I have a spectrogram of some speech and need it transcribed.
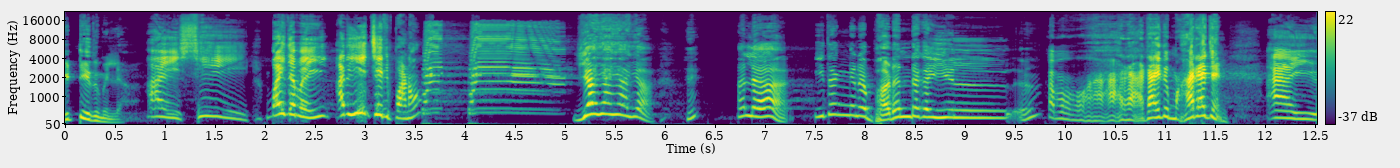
കിട്ടിയതുമില്ല. I see. By the by അത് ഈ ചെരുപ്പാണോ? യാ, യാ, യാ, യാ. ഏ? അല്ല ഇതെങ്ങനെ ഭടന്റെ കയ്യിൽ ഏ? അപ്പൊ, അ- അതായത് മഹാരാജൻ ആ, ഈ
